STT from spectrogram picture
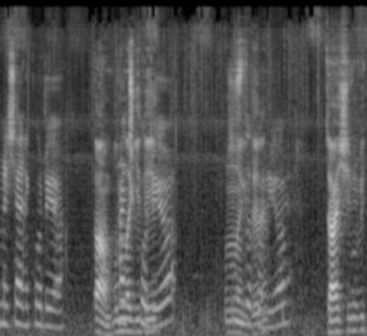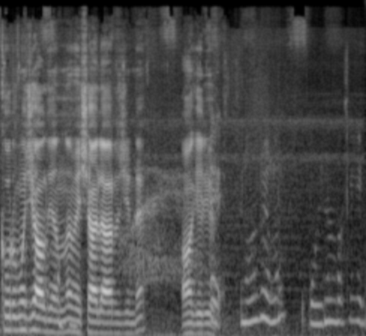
Meşale koruyor. Tamam bununla Haç gideyim. koruyor. Bununla Tuz da gidelim. koruyor. Sen şimdi bir korumacı al yanına meşale haricinde. Aa geliyor. Evet, ne oluyor lan? Oyunun bug'ı gibi.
